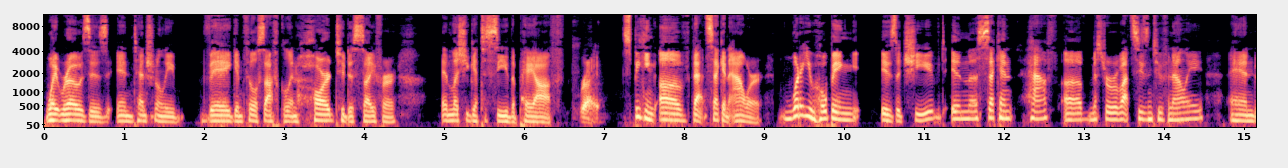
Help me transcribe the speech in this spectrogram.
White Rose is intentionally vague and philosophical and hard to decipher unless you get to see the payoff right Speaking of that second hour, what are you hoping is achieved in the second half of Mr. Robot season two finale? And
